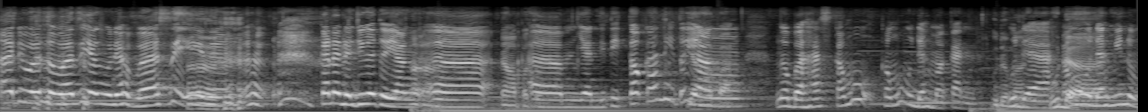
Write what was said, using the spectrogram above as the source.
Aduh bahasa basi yang udah basi gitu. kan ada juga tuh yang eh, Yang apa tuh? em, yang di TikTok kan itu Yang yang, apa? ngebahas kamu kamu udah makan. Udah udah. udah. Kamu udah minum.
